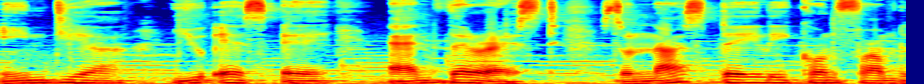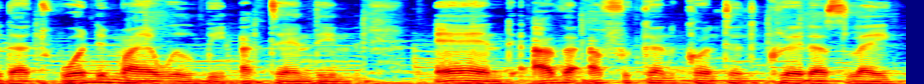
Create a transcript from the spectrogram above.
India, USA and the rest. So Nas Daily confirmed that Wodemaya will be attending and other African content creators like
